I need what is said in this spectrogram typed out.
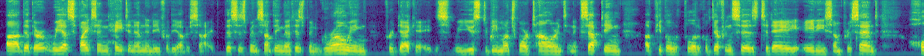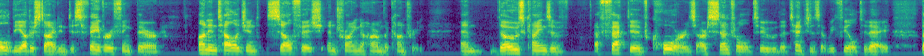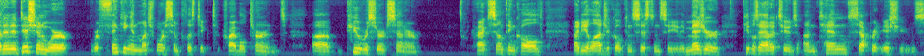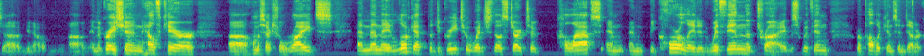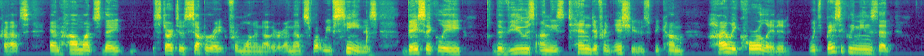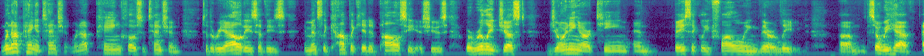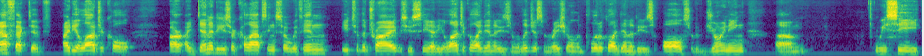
uh, that there we have spikes in hate and enmity for the other side. This has been something that has been growing for decades. We used to be much more tolerant and accepting of people with political differences. Today, 80 some percent hold the other side in disfavor, think they're unintelligent, selfish, and trying to harm the country. And those kinds of affective scores are central to the tensions that we feel today. But in addition, we're we're thinking in much more simplistic tribal terms. Uh, Pew Research Center tracks something called ideological consistency. They measure people's attitudes on 10 separate issues, uh, you know, uh, immigration, healthcare, uh, homosexual rights, and then they look at the degree to which those start to collapse and, and be correlated within the tribes, within Republicans and Democrats, and how much they start to separate from one another. And that's what we've seen is basically the views on these 10 different issues become highly correlated, which basically means that we're not paying attention. We're not paying close attention to the realities of these immensely complicated policy issues. We're really just joining our team and basically following their lead. Um, so we have affective, ideological, our identities are collapsing. So within each of the tribes, you see ideological identities and religious and racial and political identities all sort of joining. Um, we see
